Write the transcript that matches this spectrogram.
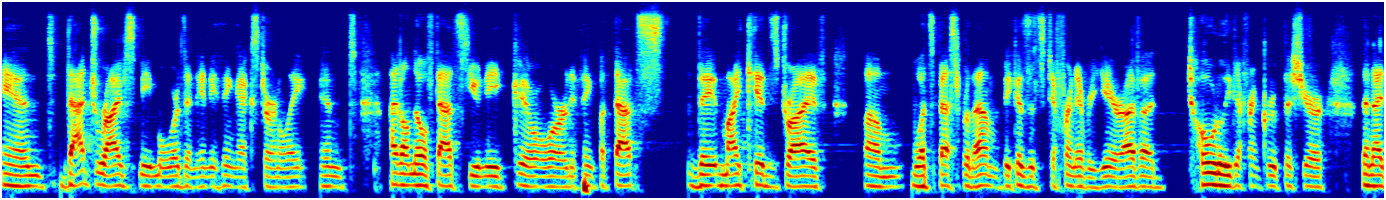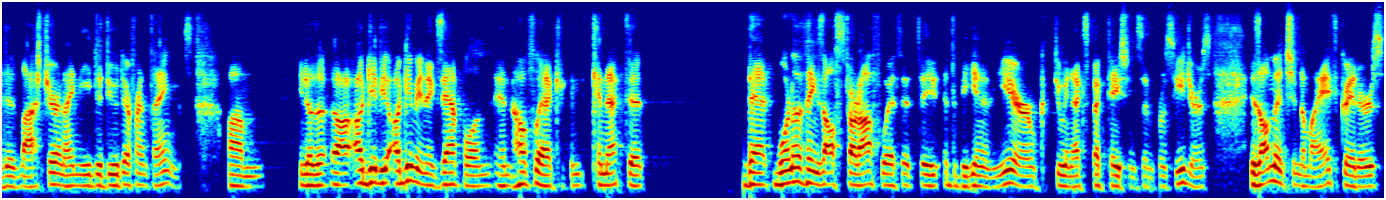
And that drives me more than anything externally. And i don't know if that's unique or, anything but that's they my kids drive um, what's best for them because it's different every year. I have a totally different group this year than i did last year and i need to do different things. Um, you know the, i'll give you i'll give you an example and, and hopefully i can connect it that one of the things I'll start off with at the at the beginning of the year, doing expectations and procedures, is I'll mention to my eighth graders,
